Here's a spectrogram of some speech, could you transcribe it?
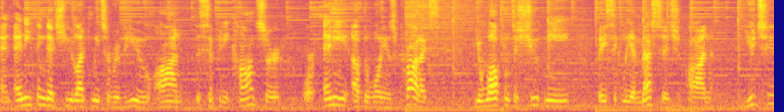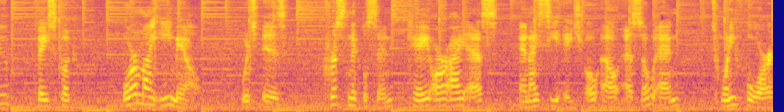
and anything that you'd like me to review on the Symphony Concert or any of the Williams products, you're welcome to shoot me basically a message on YouTube, Facebook, or my email, which is Kris Nicholson, K-R-I-S N-I-C-H-O-L-S-O-N 24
